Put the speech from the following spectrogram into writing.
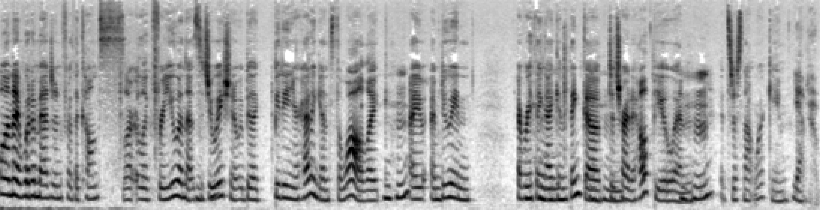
Well, and I would imagine for the counselor, like for you in that situation, it would be like beating your head against the wall. Like I, I'm doing everything I can think of to try to help you, and it's just not working. Yeah. Yep.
